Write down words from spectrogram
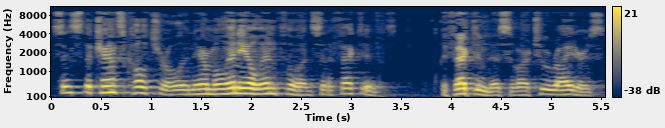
Since the transcultural and intermillennial influence and effectiveness of our two writers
